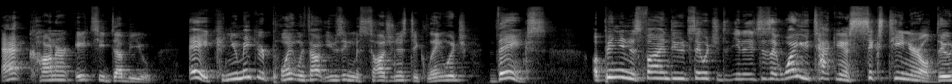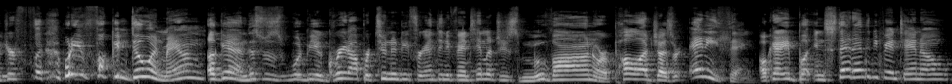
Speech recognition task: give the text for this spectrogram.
At Connor HCW, hey, can you make your point without using misogynistic language? Thanks. Opinion is fine, dude. Say what you, you know, it's just like, why are you attacking a 16-year-old, dude? You're, what are you fucking doing, man? Again, this was would be a great opportunity for Anthony Fantano to just move on or apologize or anything, okay? But instead, Anthony Fantano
